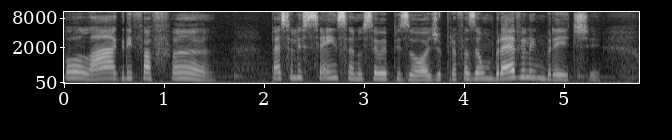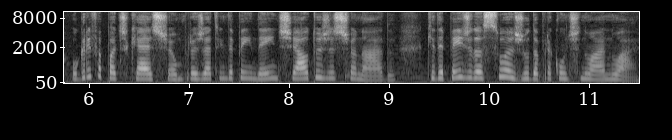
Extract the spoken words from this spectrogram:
Olá, Grifafã! Peço licença no seu episódio para fazer um breve lembrete. O Grifa Podcast é um projeto independente e autogestionado que depende da sua ajuda para continuar no ar.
